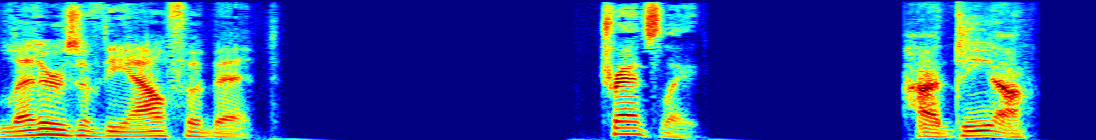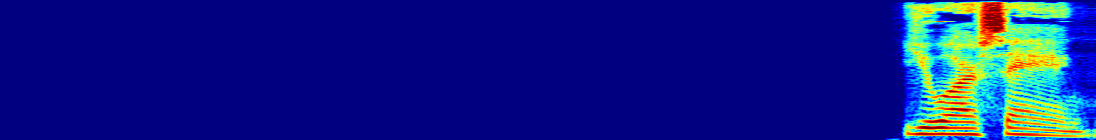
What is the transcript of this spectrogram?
Letters of the alphabet. Translate. Hadia. You are saying.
